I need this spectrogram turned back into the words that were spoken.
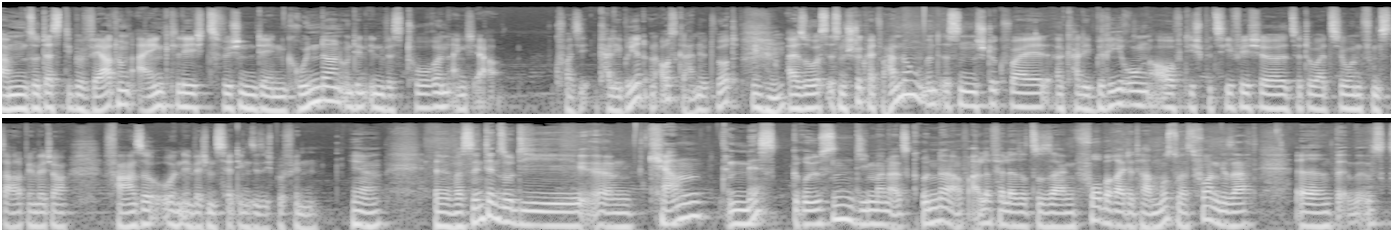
ähm, sodass die Bewertung eigentlich eigentlich zwischen den Gründern und den Investoren eigentlich eher quasi kalibriert und ausgehandelt wird. Mhm. Also es ist ein Stück weit Verhandlung und ist ein Stück weit äh, Kalibrierung auf die spezifische Situation vom Startup, in welcher Phase und in welchem Setting sie sich befinden. Ja. Äh, was sind denn so die ähm, Kernmessgrößen, die man als Gründer auf alle Fälle sozusagen vorbereitet haben muss? Du hast vorhin gesagt, äh, es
